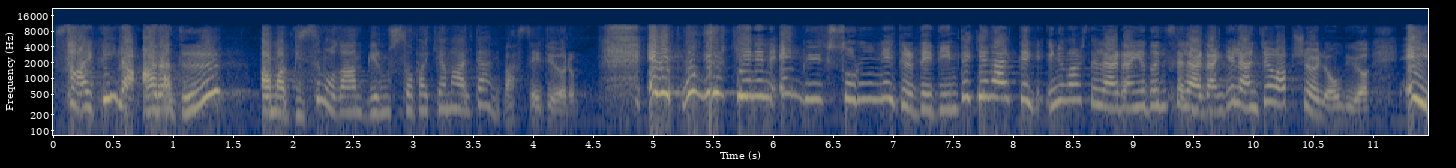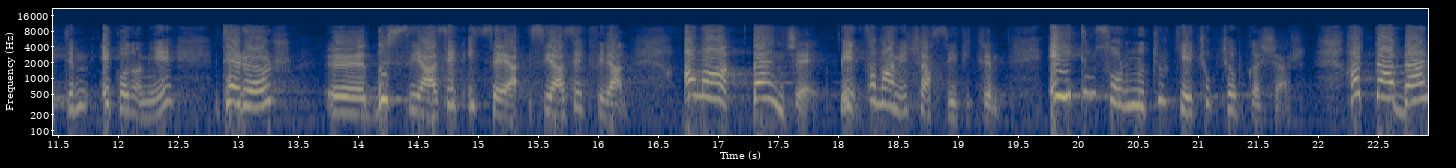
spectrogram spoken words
saygıyla aradığı ama bizim olan bir Mustafa Kemal'den bahsediyorum. Evet bu Türkiye'nin en büyük sorunu nedir dediğimde genellikle üniversitelerden ya da liselerden gelen cevap şöyle oluyor. Eğitim, ekonomi, terör, e, dış siyaset, iç siya- siyaset filan. Ama bence tamamen şahsi fikrim. Eğitim sorununu Türkiye çok çabuk aşar. Hatta ben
